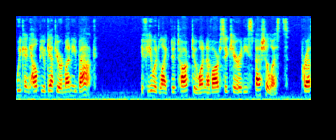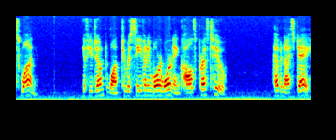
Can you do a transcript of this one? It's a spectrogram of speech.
We can help you get your money back. If you would like to talk to one of our security specialists, press 1. If you don't want to receive any more warning calls, press 2. Have a nice day.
